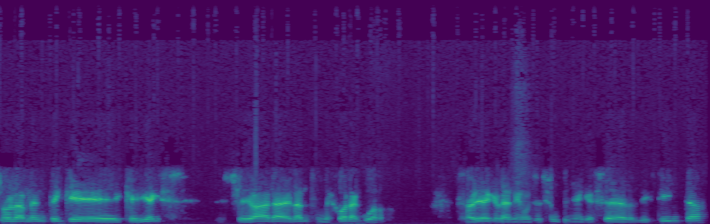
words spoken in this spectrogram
Solamente que quería llevar adelante un mejor acuerdo. Sabía que la negociación tenía que ser distinta,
